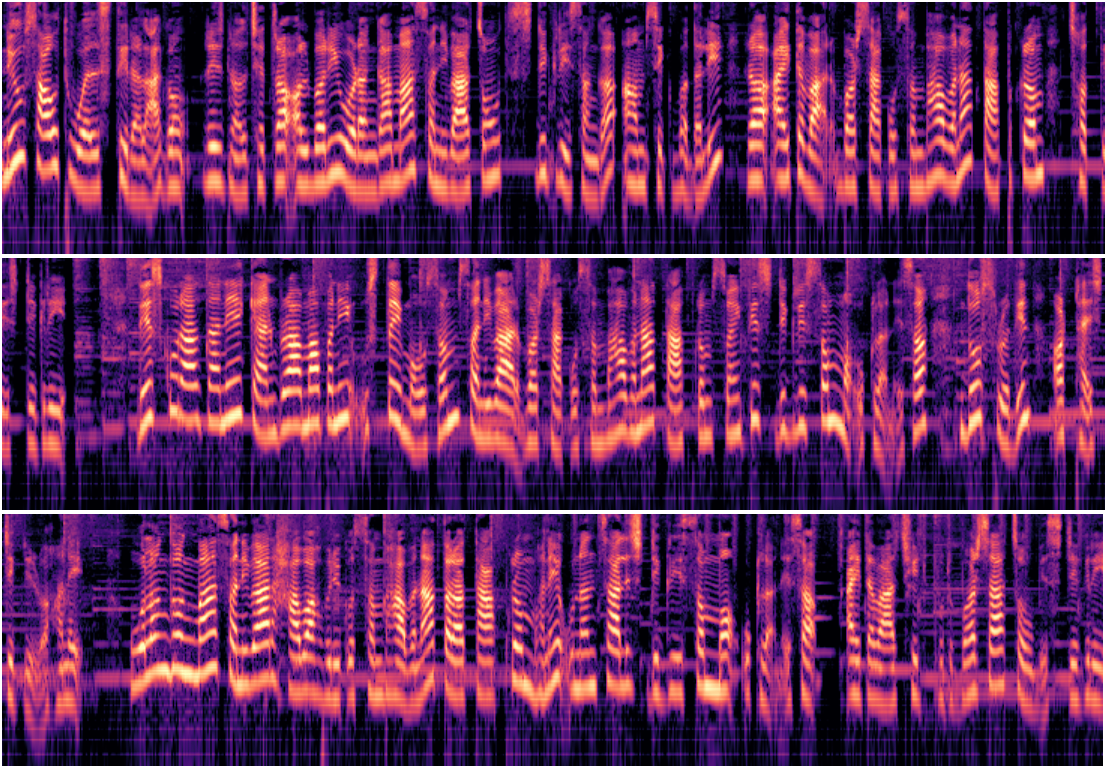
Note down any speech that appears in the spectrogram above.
न्यू साउथ वेल्सतिर लागौं। रिजनल क्षेत्र अल्बरी ओडङ्गामा शनिबार चौतिस डिग्रीसँग आंशिक बदली र आइतबार वर्षाको सम्भावना तापक्रम छत्तीस डिग्री। देशको राजधानी क्यानब्रामा पनि उस्तै मौसम। शनिबार वर्षाको सम्भावना तापक्रम सैतिस डिग्रीसम्म उक्लनेछ। दोस्रो दिन अठाइस डिग्री रहने। वोलङ्गङमा शनिबार हावाहुरीको सम्भावना तर तापक्रम भने उन्चालिस डिग्रीसम्म उक्लनेछ। आइतबार छिटफुट वर्षा चौबिस डिग्री।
